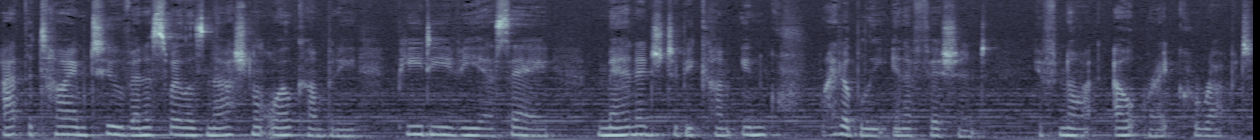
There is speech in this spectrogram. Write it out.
At the time, too, Venezuela's national oil company, PDVSA, managed to become incredibly inefficient, if not outright corrupt.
